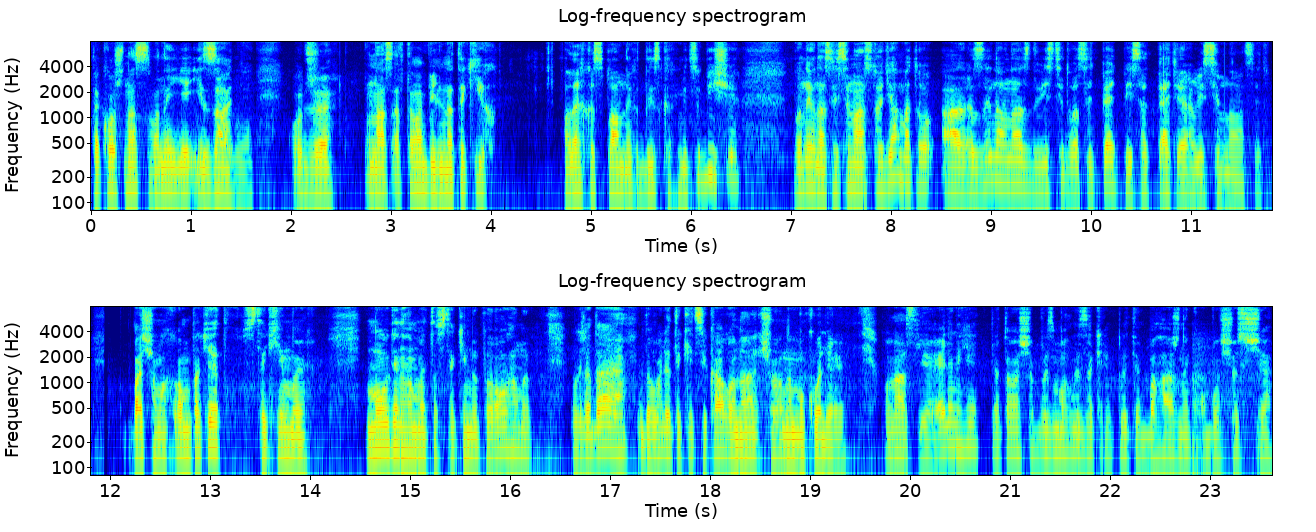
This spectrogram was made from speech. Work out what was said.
також у нас вони є і задні. Отже, у нас автомобіль на таких легкосплавних дисках Mitsubishi. Вони у нас 18 діаметру, а резина у нас 225-55 R18. Бачимо хромпакет з такими молдингами та з такими порогами. Виглядає доволі таки цікаво на чорному кольорі. У нас є релінги для того, щоб ви змогли закріпити багажник або щось ще.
